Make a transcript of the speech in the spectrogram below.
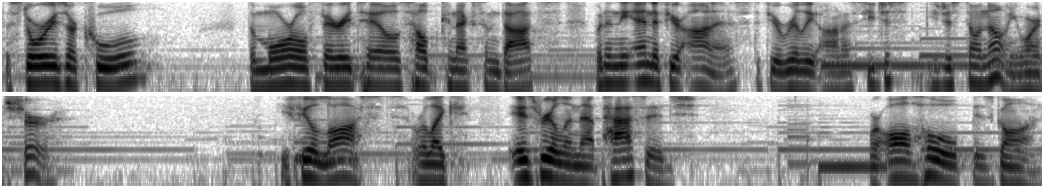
The stories are cool, the moral fairy tales help connect some dots but in the end if you're honest if you're really honest you just you just don't know you weren't sure you feel lost or like israel in that passage where all hope is gone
